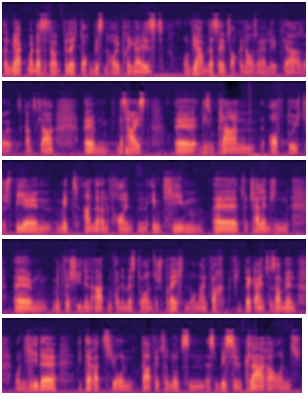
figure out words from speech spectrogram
dann merkt man, dass es dann vielleicht doch ein bisschen holpriger ist. Und wir haben das selbst auch genauso erlebt, ja, also ganz klar. Ähm, das heißt, äh, diesen Plan oft durchzuspielen, mit anderen Freunden im Team äh, zu challengen, ähm, mit verschiedenen Arten von Investoren zu sprechen, um einfach Feedback einzusammeln und jede Iteration dafür zu nutzen, es ein bisschen klarer und,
